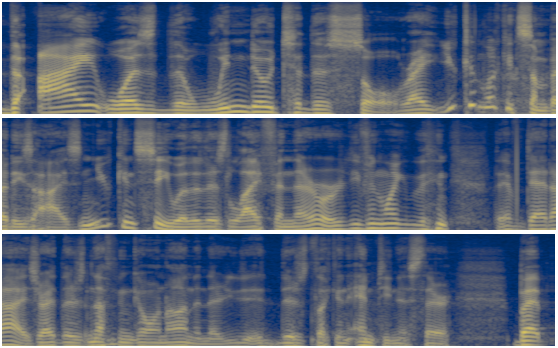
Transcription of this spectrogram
the eye was the window to the soul, right? You can look at somebody's eyes and you can see whether there's life in there or even like they have dead eyes, right? There's nothing going on in there. There's like an emptiness there. But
